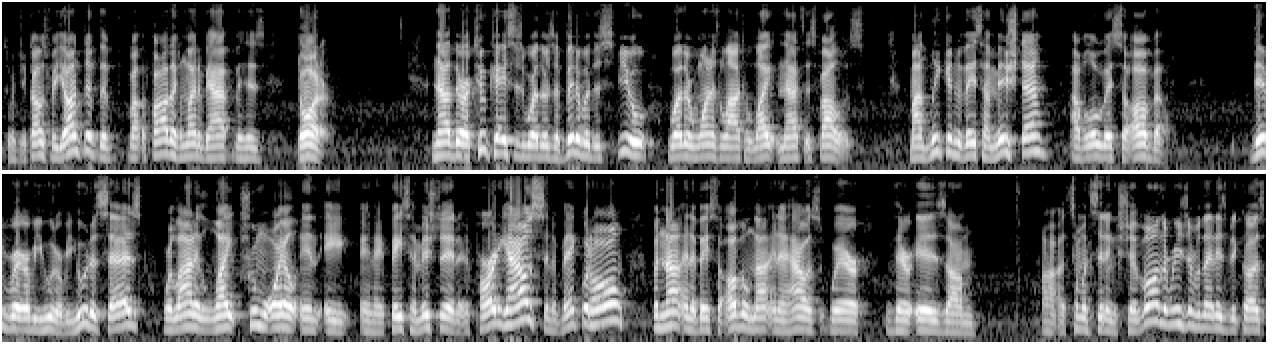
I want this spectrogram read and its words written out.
So when she comes for yontif, the father can light on behalf of his daughter. Now, there are two cases where there's a bit of a dispute whether one is allowed to light, and that's as follows. Madlikin meves hamishta, avlo avel. Divrei Rabbi Yehuda. Rabbi Yehuda says we're allowed to light truma oil in a in a base hamishta at a party house, in a banquet hall, but not in a base ovel, not in a house where there is um, uh, someone sitting shiva. And the reason for that is because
